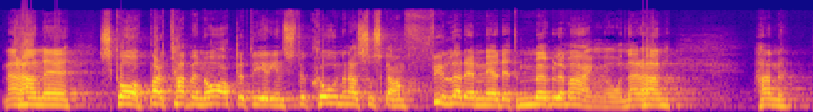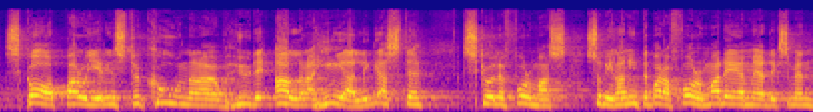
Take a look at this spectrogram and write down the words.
När han eh, skapar tabernaklet och ger instruktionerna så ska han fylla det med ett möblemang. Och när han, han skapar och ger instruktionerna av hur det allra heligaste skulle formas så vill han inte bara forma det med liksom en,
